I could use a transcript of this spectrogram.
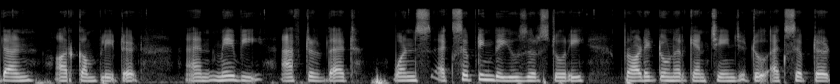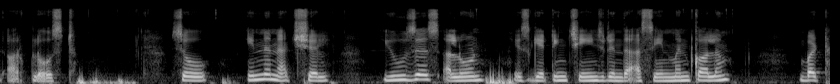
done or completed. And maybe after that once accepting the user story product owner can change it to accepted or closed. So in a nutshell users alone is getting changed in the assignment column but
